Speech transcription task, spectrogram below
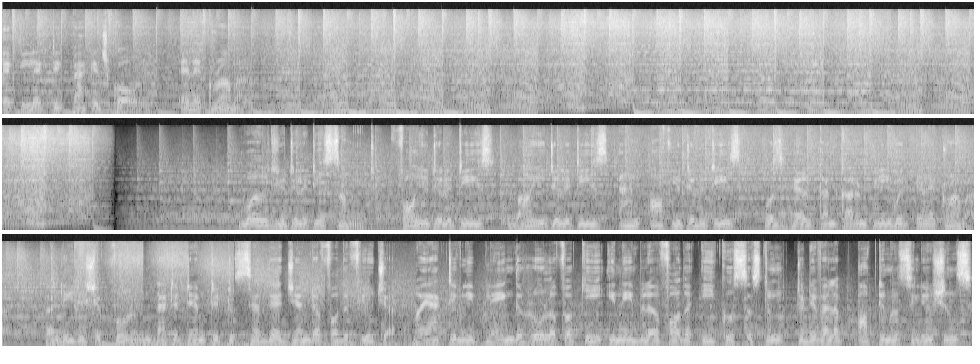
eclectic package called Elecrama. World Utilities Summit for utilities, by utilities and of utilities was held concurrently with Elecrama, a leadership forum that attempted to set the agenda for the future by actively playing the role of a key enabler for the ecosystem to develop optimal solutions,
